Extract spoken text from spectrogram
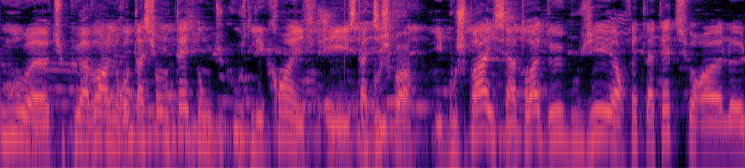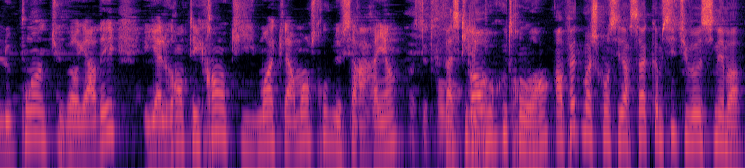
où euh, tu peux avoir une rotation de tête donc du coup l'écran est, est statique, bouge pas. il bouge pas et c'est à toi de bouger en fait la tête sur euh, le, le point que tu veux regarder. Et il y a le grand écran qui moi clairement je trouve ne sert à rien Ah, parce qu'il est beaucoup trop grand. En fait, moi, je considère ça comme si tu vas au cinéma.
